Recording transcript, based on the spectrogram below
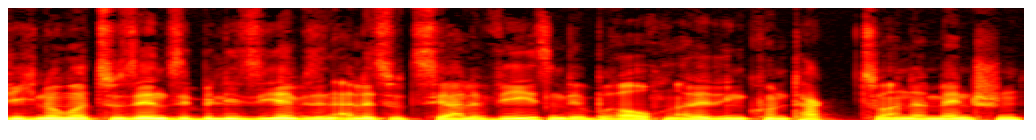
Dich nochmal zu sensibilisieren. Wir sind alle soziale Wesen. Wir brauchen alle den Kontakt zu anderen Menschen.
